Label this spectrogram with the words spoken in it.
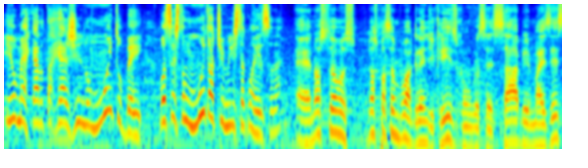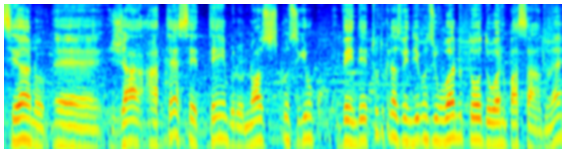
e o mercado está reagindo muito bem. Vocês estão muito otimistas com isso, né? É, nós, estamos, nós passamos por uma grande crise, como você sabe, mas esse ano, é, já até setembro, nós conseguimos vender tudo que nós vendíamos em um ano todo, o ano passado, né?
